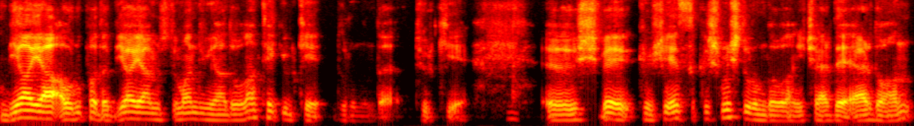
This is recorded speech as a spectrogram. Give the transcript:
bir ayağı Avrupa'da bir ayağı Müslüman dünyada olan tek ülke durumunda Türkiye. Ee, ve köşeye sıkışmış durumda olan içeride Erdoğan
